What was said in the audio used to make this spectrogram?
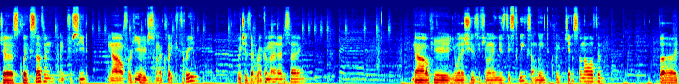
Just click 7 and proceed. Now for here, you just want to click 3, which is the recommended setting. Now here, you want to choose if you want to use these tweaks. I'm going to click yes on all of them. But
